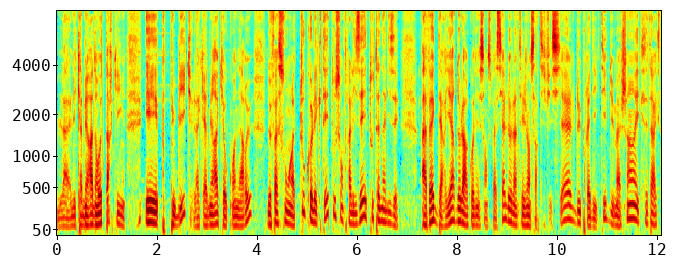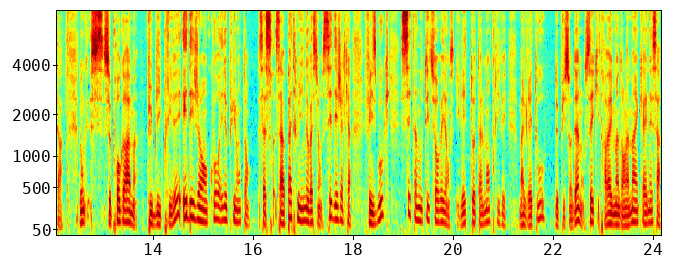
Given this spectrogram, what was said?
les caméras dans votre parking et public, la caméra qui est au coin de la rue, de façon à tout collecter, tout centraliser et tout analyser, avec derrière de la reconnaissance faciale, de l'intelligence artificielle, du prédictif, du machin, etc. etc. Donc ce programme public-privé est déjà en cours et depuis longtemps. Ça ne va pas être une innovation, c'est déjà le cas. Facebook, c'est un outil de surveillance, il est totalement privé. Malgré tout, depuis Snowden, on sait qu'il travaille main dans la main avec la NSA.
